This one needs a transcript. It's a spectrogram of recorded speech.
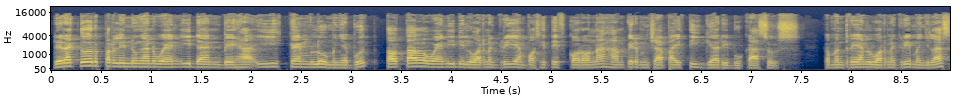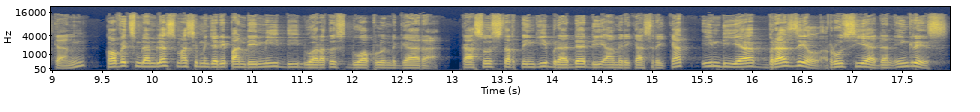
Direktur Perlindungan WNI dan BHI Kemlu menyebut total WNI di luar negeri yang positif corona hampir mencapai 3.000 kasus. Kementerian Luar Negeri menjelaskan, COVID-19 masih menjadi pandemi di 220 negara. Kasus tertinggi berada di Amerika Serikat, India, Brazil, Rusia, dan Inggris.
